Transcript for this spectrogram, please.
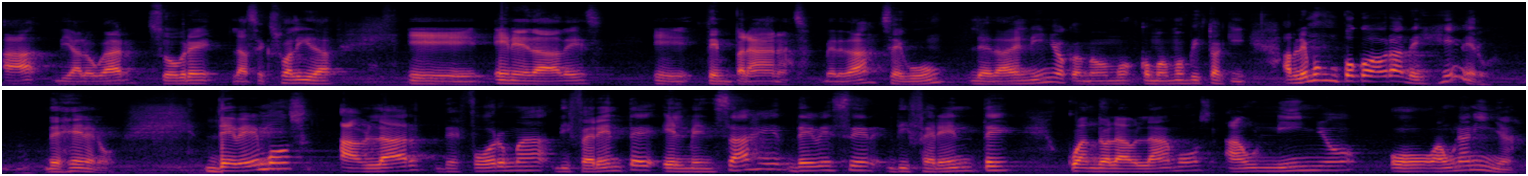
a dialogar sobre la sexualidad eh, en edades eh, tempranas, ¿verdad? Según la edad del niño, como hemos, como hemos visto aquí. Hablemos un poco ahora de género, de género. Debemos hablar de forma diferente, el mensaje debe ser diferente cuando le hablamos a un niño o a una niña?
